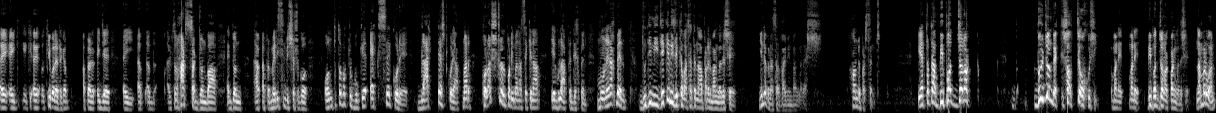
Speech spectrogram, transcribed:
এই- কি বলে এটাকে? আপনার এই যে, এই একজন হার্ট সার্জন বা একজন আপনার মেডিসিন বিশেষজ্ঞ অন্তত পক্ষে বুকের এক্স রে করে ব্লাড টেস্ট করে আপনার কোলেস্ট্রল পরিমাণ আছে কিনা, এগুলো আপনি দেখবেন। মনে রাখবেন, যদি নিজেকে নিজেকে বাঁচাতে না পারেন বাংলাদেশে you know survive in Bangladesh hundred percent এতটা বিপজ্জনক, দুইজন ব্যক্তি সবচেয়ে অখুশি মানে মানে বিপজ্জনক বাংলাদেশে। নাম্বার ওয়ান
